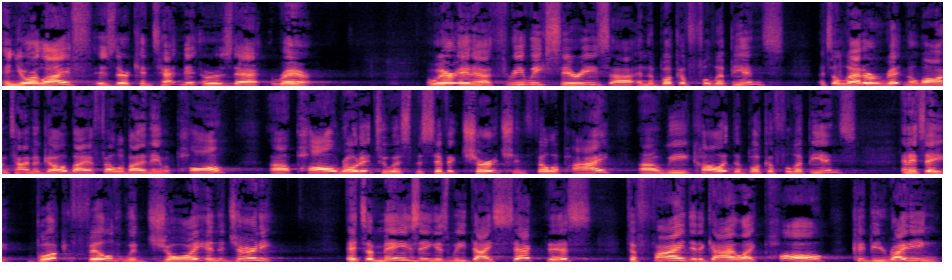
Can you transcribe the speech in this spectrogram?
In your life, is there contentment or is that rare? We're in a three week series uh, in the book of Philippians. It's a letter written a long time ago by a fellow by the name of Paul. Uh, Paul wrote it to a specific church in Philippi. Uh, we call it the book of Philippians. And it's a book filled with joy in the journey. It's amazing as we dissect this to find that a guy like Paul could be writing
